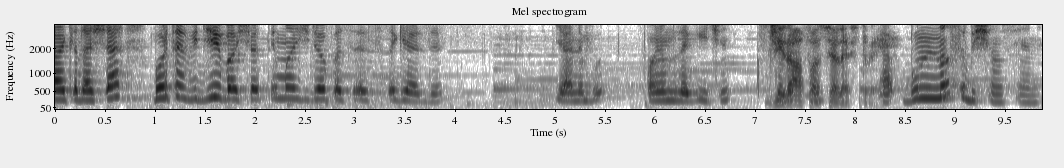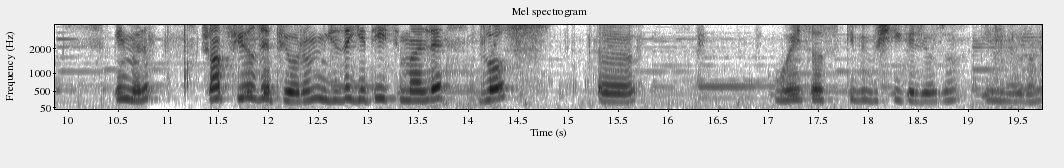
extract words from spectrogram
arkadaşlar. Bu arada videoyu başlattığım an jirafa sıra geldi. Yani bu lagı için. bakmayın. Celestre. Ya bu nasıl bir şans yani? Bilmiyorum. Şu an fuse yapıyorum. %7 ihtimalle Los e, Oasis gibi bir şey geliyordu. Bilmiyorum.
